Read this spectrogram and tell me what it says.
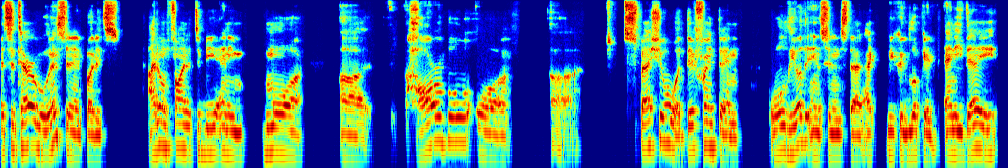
It's a terrible incident, but it's I don't find it to be any more uh, horrible or uh, special or different than all the other incidents that I, we could look at any day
